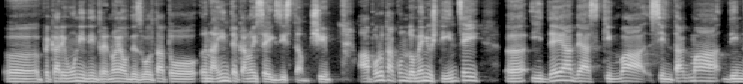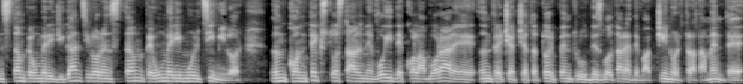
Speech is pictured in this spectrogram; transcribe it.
uh, pe care unii dintre noi au dezvoltat-o înainte ca noi să existăm. Și a apărut acum în domeniul științei uh, ideea de a schimba sintagma din stăm pe umerii giganților în stăm pe umerii mulțimilor. În contextul ăsta al nevoii de colaborare între cercetători pentru dezvoltarea de vaccinuri, tratamente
